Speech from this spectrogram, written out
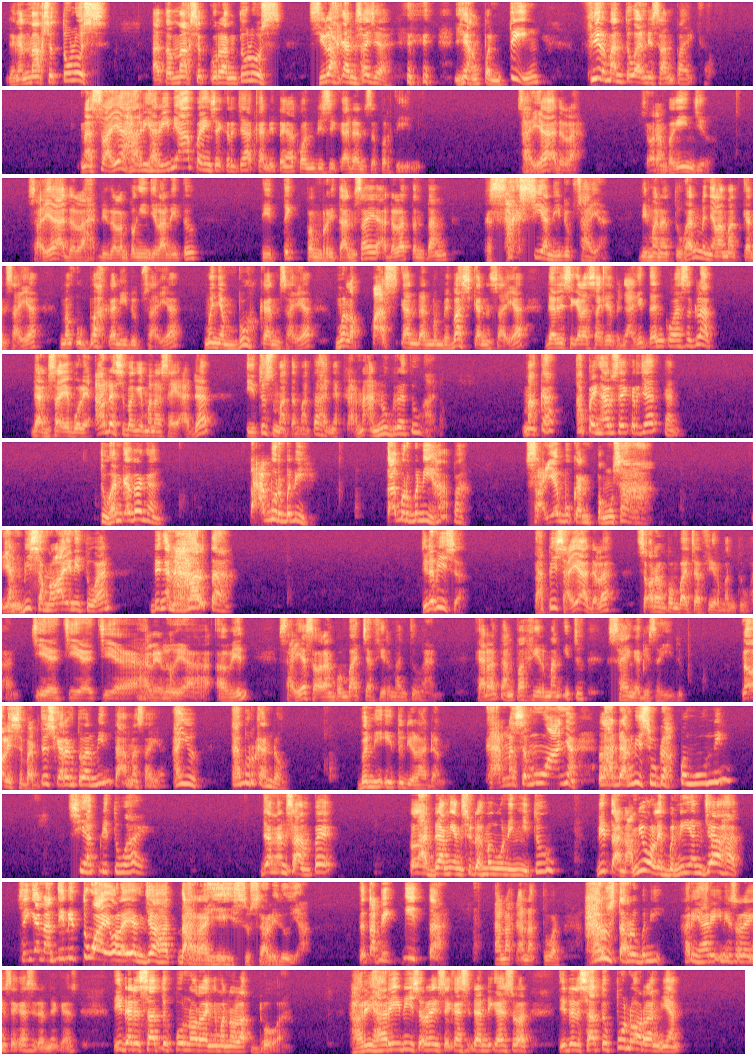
dengan maksud tulus atau maksud kurang tulus, silahkan saja. Yang penting firman Tuhan disampaikan. Nah saya hari-hari ini apa yang saya kerjakan di tengah kondisi keadaan seperti ini? Saya adalah seorang penginjil. Saya adalah di dalam penginjilan itu titik pemberitaan saya adalah tentang kesaksian hidup saya di mana Tuhan menyelamatkan saya, mengubahkan hidup saya, menyembuhkan saya, melepaskan dan membebaskan saya dari segala sakit penyakit dan kuasa gelap. Dan saya boleh ada sebagaimana saya ada itu semata-mata hanya karena anugerah Tuhan. Maka apa yang harus saya kerjakan? Tuhan katakan, tabur benih. Tabur benih apa? Saya bukan pengusaha yang bisa melayani Tuhan dengan harta. Tidak bisa. Tapi saya adalah seorang pembaca firman Tuhan. Cia, cia, cia. Haleluya. Amin. Saya seorang pembaca firman Tuhan. Karena tanpa firman itu saya nggak bisa hidup. Nah oleh sebab itu sekarang Tuhan minta sama saya. Ayo taburkan dong. Benih itu di ladang. Karena semuanya ladang ini sudah menguning. Siap dituai. Jangan sampai ladang yang sudah menguning itu ditanami oleh benih yang jahat. Sehingga nanti dituai oleh yang jahat. Darah Yesus, haleluya. Tetapi kita, anak-anak Tuhan, harus taruh benih. Hari-hari ini saudara yang saya kasih dan saya kasih. Tidak ada satupun orang yang menolak doa. Hari-hari ini saudara yang saya kasih dan dikasih Tuhan. Tidak ada satupun orang yang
